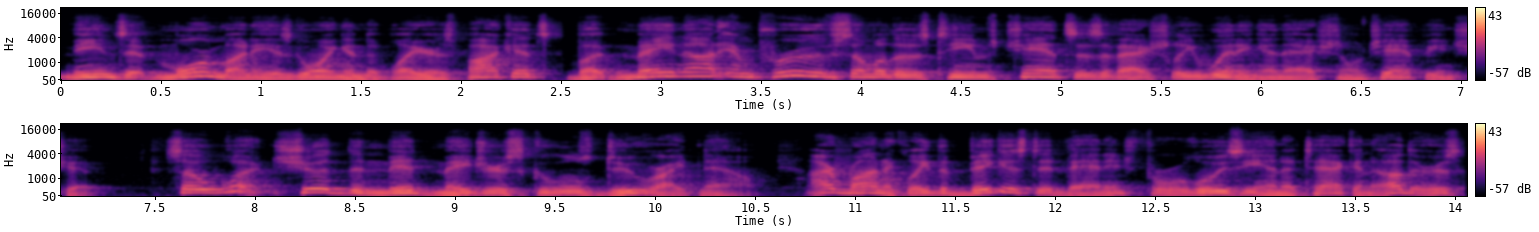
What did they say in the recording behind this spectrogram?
means that more money is going into players' pockets, but may not improve some of those teams' chances of actually winning a national championship. So, what should the mid major schools do right now? Ironically, the biggest advantage for Louisiana Tech and others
